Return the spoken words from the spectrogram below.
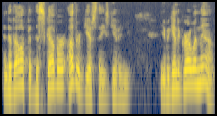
and develop and discover other gifts that He's given you. You begin to grow in them.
